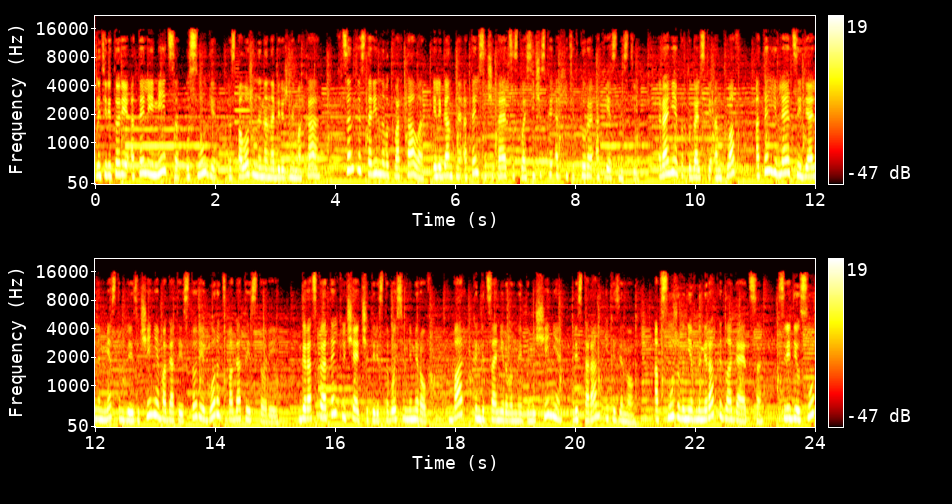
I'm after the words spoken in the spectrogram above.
На территории отеля имеются услуги, расположенные на набережной Макао, в центре старинного квартала, элегантный отель сочетается с классической архитектурой окрестностей. Ранее португальский анклав, отель является идеальным местом для изучения богатой истории город с богатой историей. Городской отель включает 408 номеров, бар, кондиционированные помещения, ресторан и казино. Обслуживание в номерах предлагается. Среди услуг,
